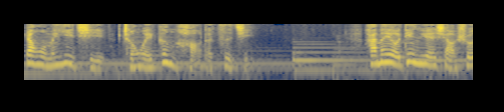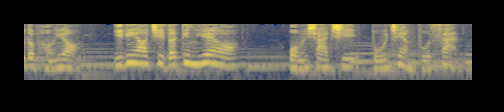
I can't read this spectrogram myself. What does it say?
让我们一起成为更好的自己。还没有订阅小说的朋友，一定要记得订阅哦。我们下期不见不散。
